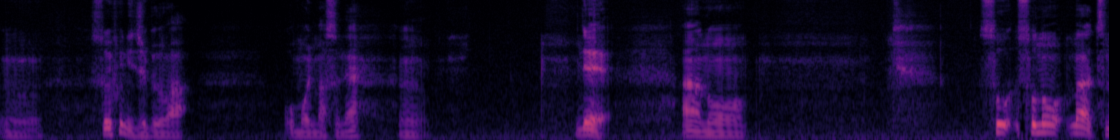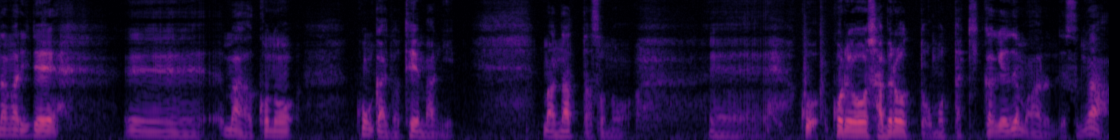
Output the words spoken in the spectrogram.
うん、そういうふうに自分は思いますね。うん、であのそのまあつながりで、えー、まあこの今回のテーマに、まあ、なったそのえー、ここれを喋ろうと思ったきっかけでもあるんですが、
